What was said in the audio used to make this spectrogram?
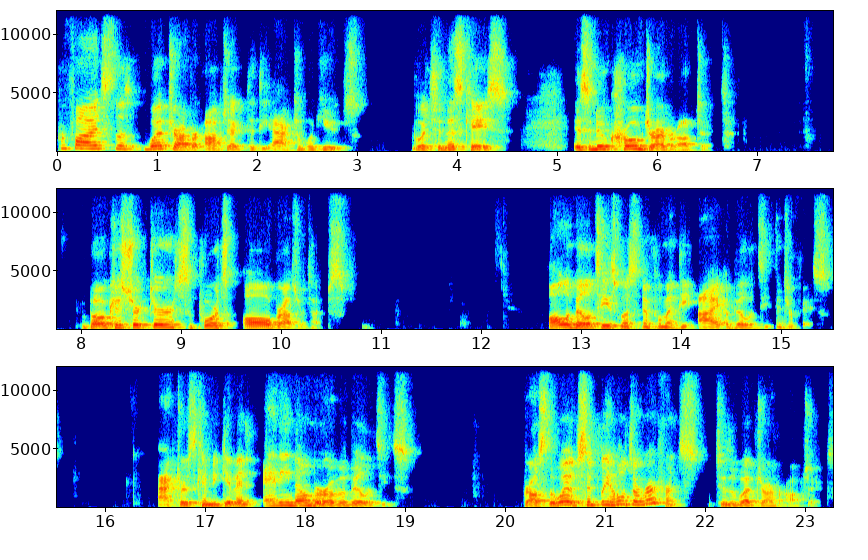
provides the WebDriver object that the actor will use, which in this case is a new Chrome driver object. Boa Constrictor supports all browser types. All abilities must implement the iAbility interface. Actors can be given any number of abilities. Browse the web simply holds a reference to the WebDriver object.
